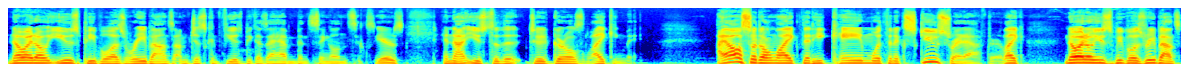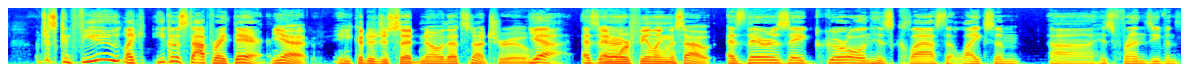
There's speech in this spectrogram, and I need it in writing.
"No, I don't use people as rebounds. I'm just confused because I haven't been single in six years and not used to the to girls liking me." I also don't like that he came with an excuse right after. Like, "No, I don't use people as rebounds." I'm just confused. Like he could have stopped right there. Yeah. He could have just said, "No, that's not true." Yeah, as And we're feeling this out. as there is a girl in his class that likes him. Uh, his friends even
